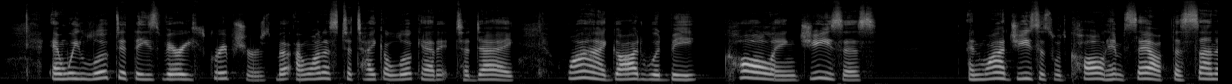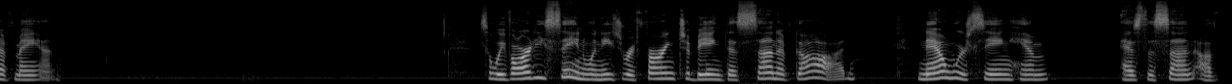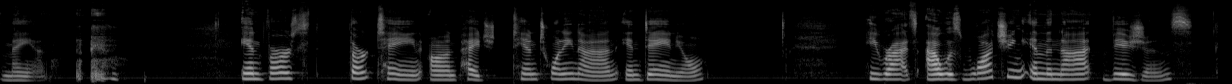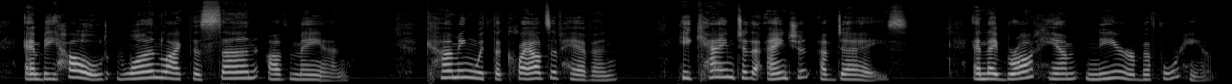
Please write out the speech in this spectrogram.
and we looked at these very scriptures, but I want us to take a look at it today. Why God would be calling Jesus and why Jesus would call himself the Son of Man. So we've already seen when he's referring to being the Son of God, now we're seeing him as the Son of Man. in verse 13 on page 1029 in Daniel, he writes, I was watching in the night visions, and behold, one like the Son of Man, coming with the clouds of heaven. He came to the Ancient of Days and they brought him near before him.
